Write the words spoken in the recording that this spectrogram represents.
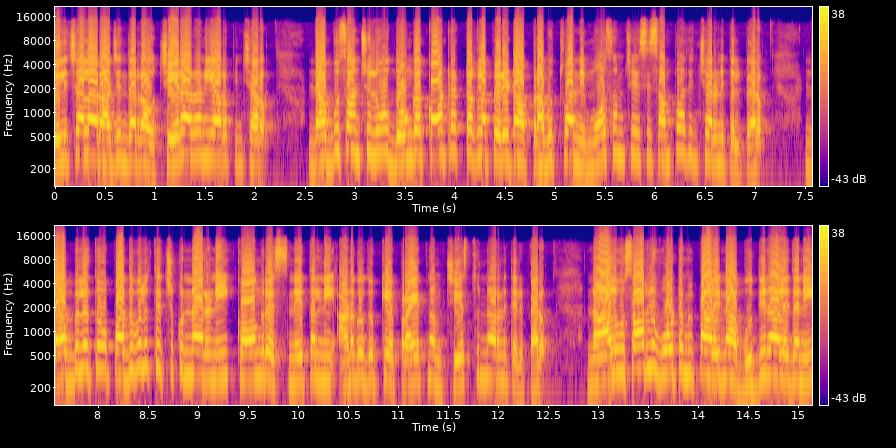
వెలిచాల రాజేందర్ రావు చేరారని ఆరోపించారు. డబ్బు సంచులు దొంగ కాంట్రాక్టర్ల పేరిట ప్రభుత్వాన్ని మోసం చేసి సంపాదించారని తెలిపారు. డబ్బులతో పదవులు తెచ్చుకున్నారని కాంగ్రెస్ నేతల్ని అణగదొక్కే ప్రయత్నం చేస్తున్నారని తెలిపారు. నాలుగు సార్లు ఓటమి పాలిన బుద్ధి రాలేదని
